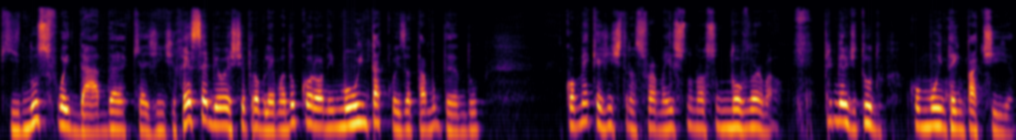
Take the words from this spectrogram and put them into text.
que nos foi dada, que a gente recebeu este problema do corona e muita coisa está mudando. Como é que a gente transforma isso no nosso novo normal? Primeiro de tudo, com muita empatia.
